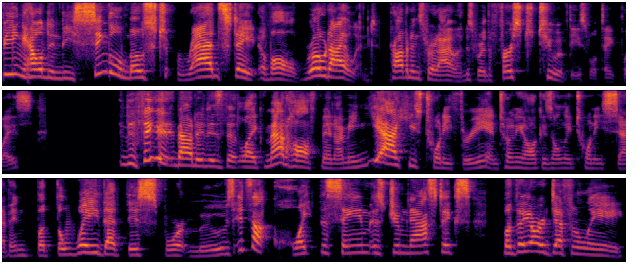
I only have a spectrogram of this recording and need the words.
being held in the single most rad state of all, Rhode Island, Providence, Rhode Island, is where the first two of these will take place the thing about it is that like Matt Hoffman, I mean, yeah, he's 23 and Tony Hawk is only 27, but the way that this sport moves, it's not quite the same as gymnastics, but they are definitely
